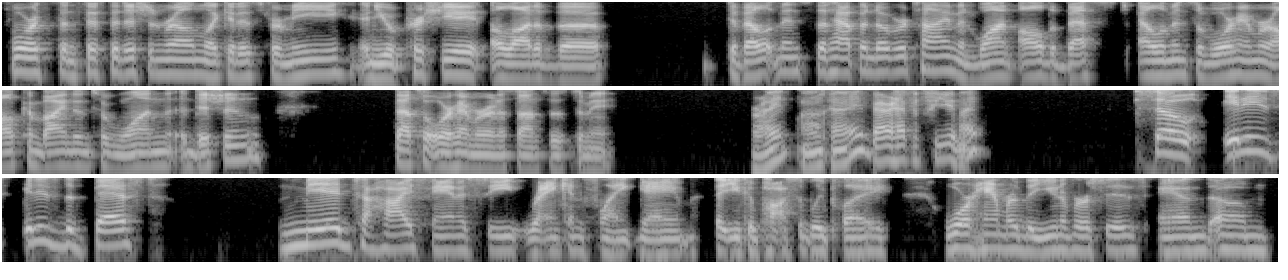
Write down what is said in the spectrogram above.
fourth and fifth edition realm, like it is for me, and you appreciate a lot of the developments that happened over time and want all the best elements of Warhammer all combined into one edition. That's what Warhammer Renaissance is to me. Right. Okay. Barrett, have it for you, mate. So it is it is the best mid to high fantasy rank and flank game that you could possibly play. Warhammer, the universes and um,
